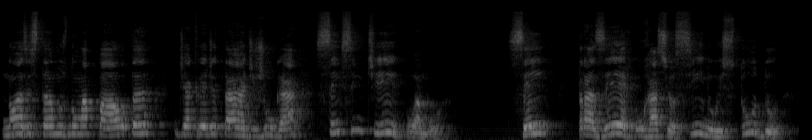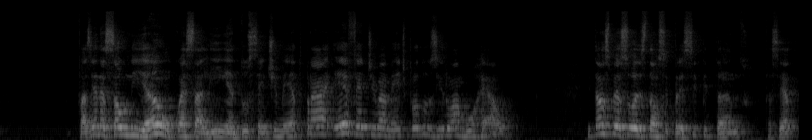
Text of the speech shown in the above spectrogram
nós estamos numa pauta de acreditar, de julgar, sem sentir o amor, sem trazer o raciocínio, o estudo, fazendo essa união com essa linha do sentimento para efetivamente produzir o amor real. Então as pessoas estão se precipitando, tá certo?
